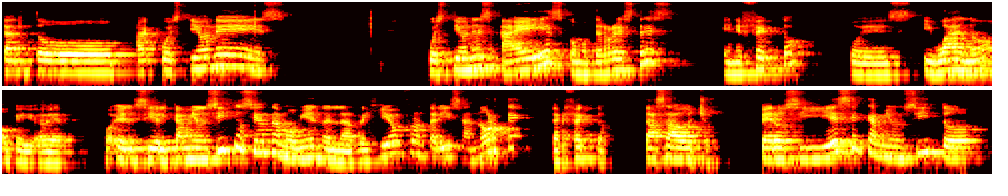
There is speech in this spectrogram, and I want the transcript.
tanto a cuestiones, cuestiones aéreas como terrestres, en efecto, pues igual, ¿no? Ok, a ver, el, si el camioncito se anda moviendo en la región fronteriza norte, perfecto, tasa 8. Pero si ese camioncito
